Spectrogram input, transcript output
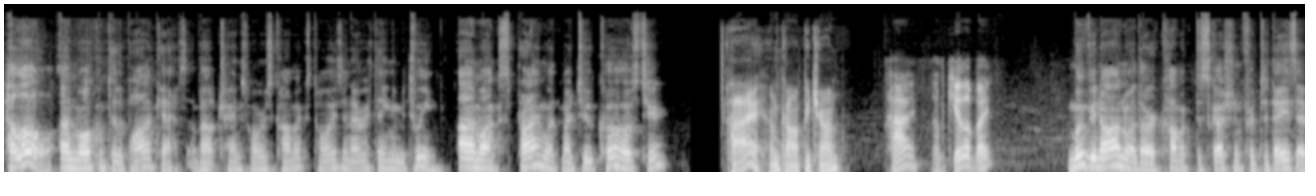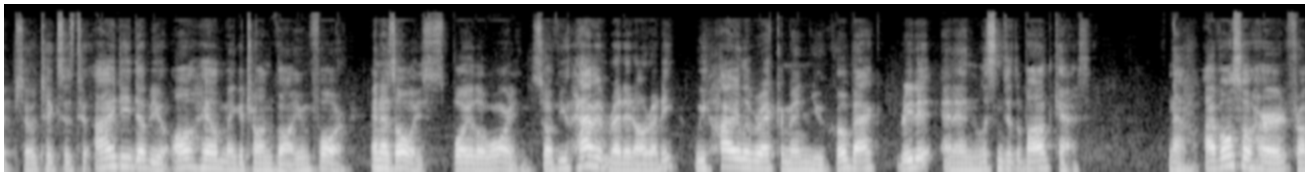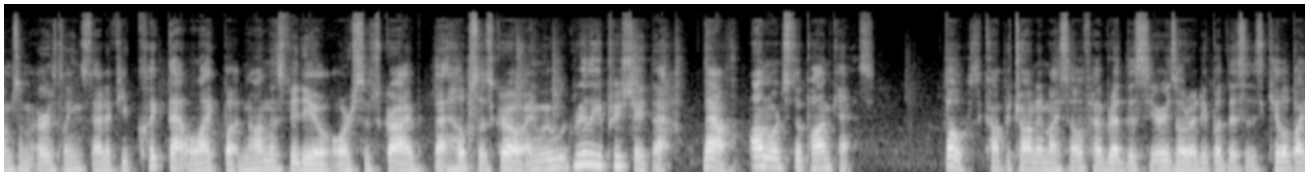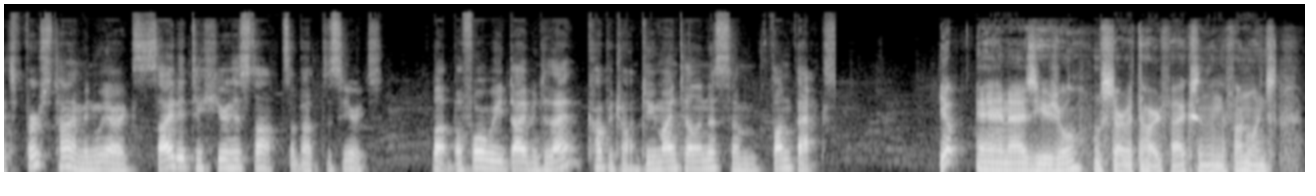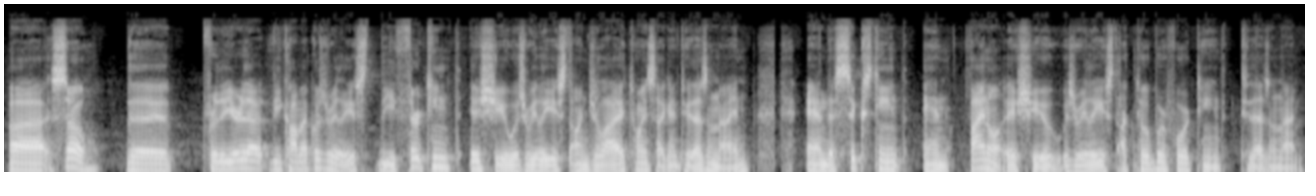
Hello, and welcome to the podcast about Transformers comics, toys, and everything in between. I'm Ox Prime with my two co hosts here. Hi, I'm Computron. Hi, I'm Kilobyte. Moving on with our comic discussion for today's episode takes us to IDW All Hail Megatron Volume 4. And as always, spoiler warning. So if you haven't read it already, we highly recommend you go back, read it, and then listen to the podcast. Now, I've also heard from some Earthlings that if you click that like button on this video or subscribe, that helps us grow, and we would really appreciate that. Now, onwards to the podcast. Both Computron and myself have read this series already, but this is Kilobyte's first time, and we are excited to hear his thoughts about the series. But before we dive into that, Computron, do you mind telling us some fun facts? Yep. And as usual, we'll start with the hard facts and then the fun ones. Uh, so the for the year that the comic was released, the 13th issue was released on July 22nd, 2009, and the 16th and final issue was released October 14th, 2009.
